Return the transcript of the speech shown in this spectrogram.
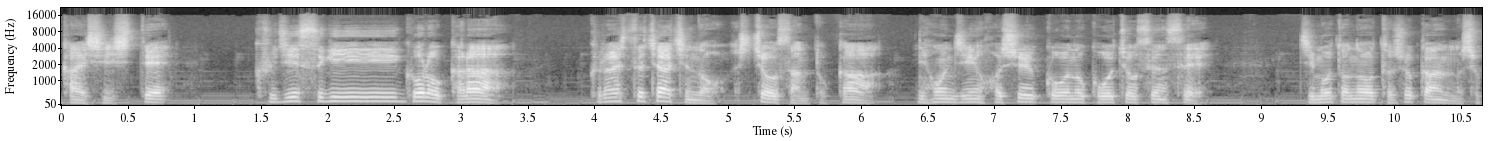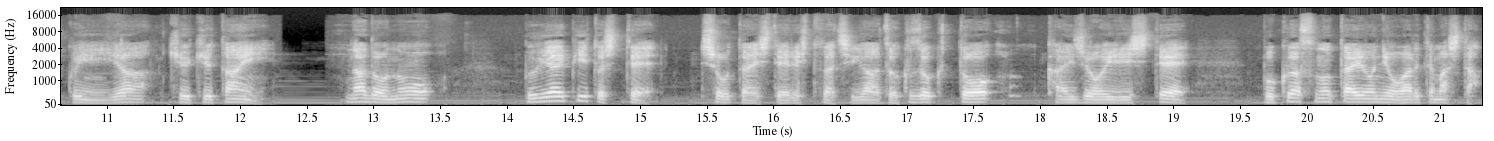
開始して、9時過ぎ頃からクライストチャーチの市長さんとか、日本人補修校の校長先生、地元の図書館の職員や救急隊員などの VIP として招待している人たちが続々と会場入りして、僕はその対応に追われてました。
